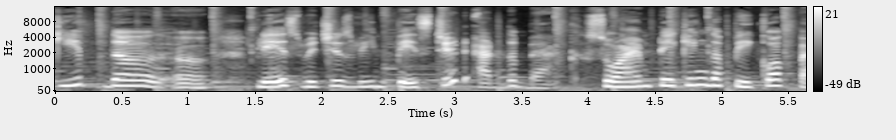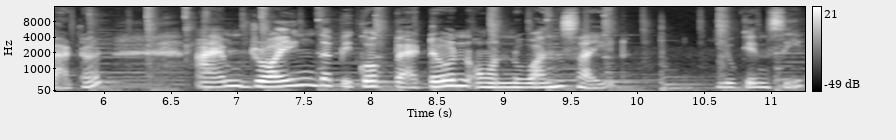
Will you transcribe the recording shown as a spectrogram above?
keep the uh, place which is being pasted at the back. So I am taking the peacock pattern. I am drawing the peacock pattern on one side. You can see.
